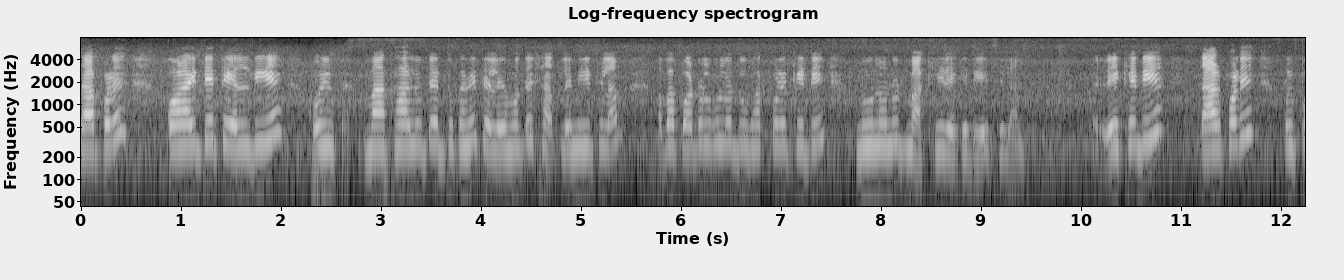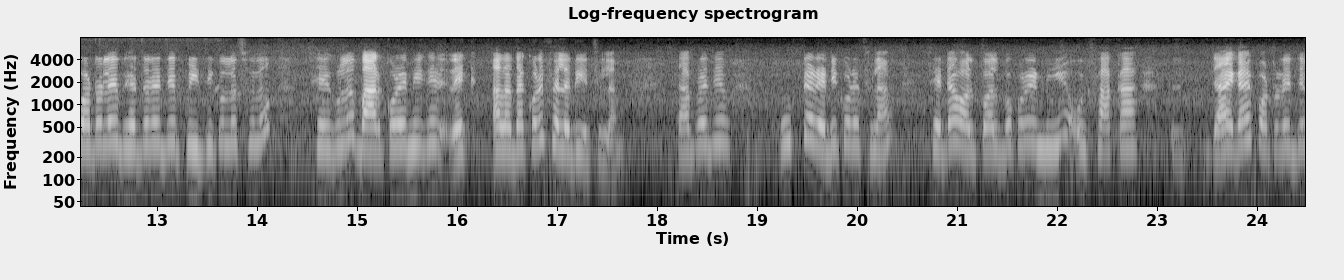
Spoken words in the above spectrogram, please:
তারপরে কড়াইতে তেল দিয়ে ওই মাখা আলুটা একটুখানি তেলের মধ্যে সাঁতলে নিয়েছিলাম। আবার পটলগুলো দুভাগ করে কেটে নুন হলুদ মাখিয়ে রেখে দিয়েছিলাম। রেখে দিয়ে তারপরে ওই পটলের ভেতরে যে পিচিগুলো ছিল, সেগুলো বার করে নিয়ে আলাদা করে ফেলে দিয়েছিলাম। তারপরে যে পুরটা রেডি করেছিলাম, সেটা অল্প অল্প করে নিয়ে ওই ফাঁকা জায়গায় পটলের যে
